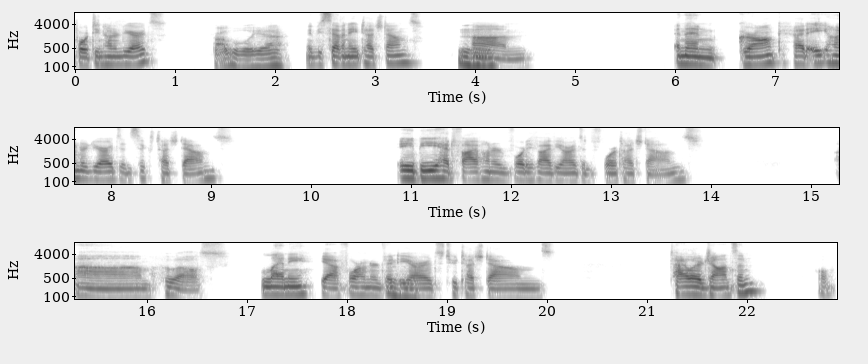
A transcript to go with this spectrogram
1400 yards, Probably, yeah. maybe seven, eight touchdowns. Mhm. Um, and then Gronk had 800 yards and six touchdowns. AB had 545 yards and four touchdowns. Um, who else? Lenny, yeah, 450 Mhm. yards, two touchdowns. Tyler Johnson, oh,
